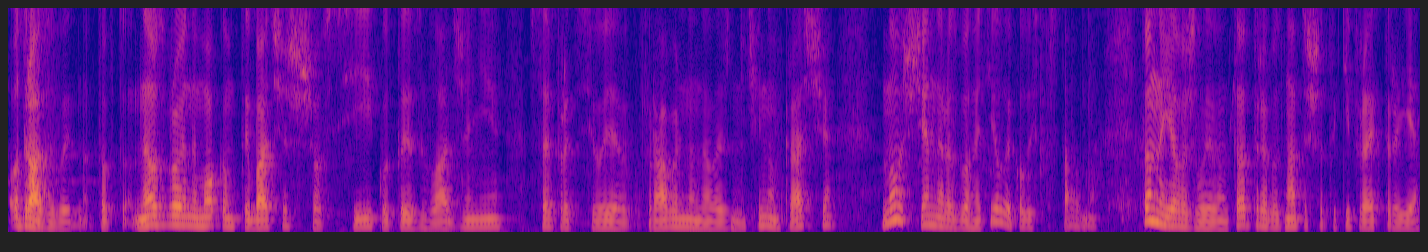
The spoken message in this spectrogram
одразу видно. Тобто, неозброєним оком ти бачиш, що всі кути згладжені, все працює правильно, належним чином, краще. Ну, ще не розбагатіли, колись поставимо. То не є важливим, то треба знати, що такі проектори є.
